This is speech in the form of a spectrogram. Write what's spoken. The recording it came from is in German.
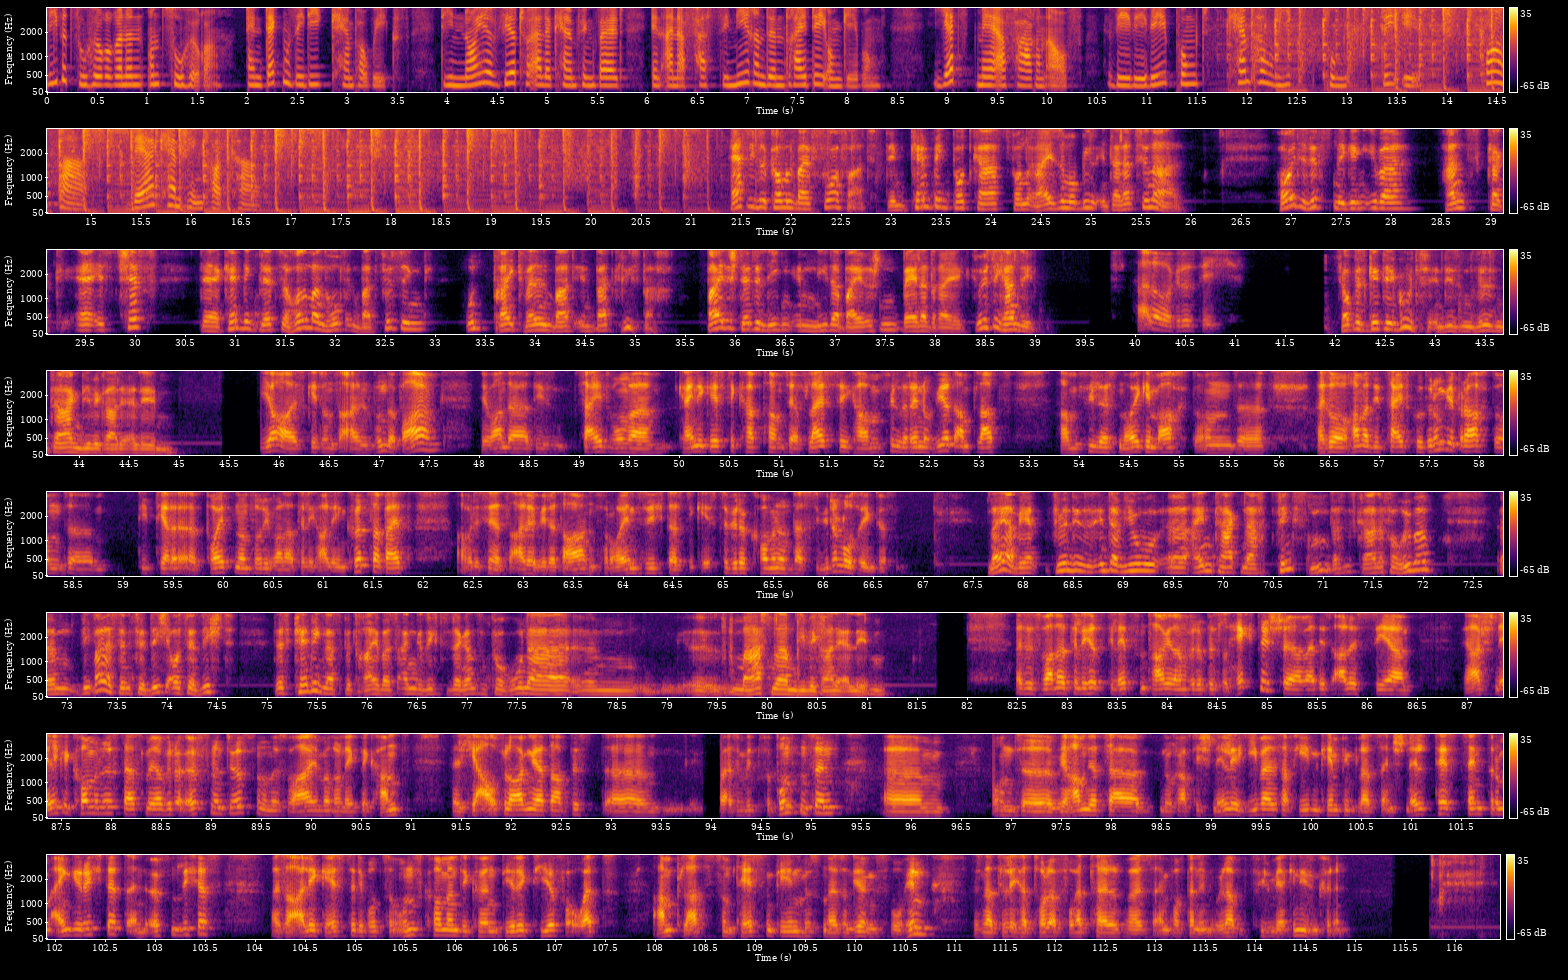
Liebe Zuhörerinnen und Zuhörer, entdecken Sie die Camper Weeks, die neue virtuelle Campingwelt in einer faszinierenden 3D-Umgebung. Jetzt mehr erfahren auf www.camperweeks.de. Vorfahrt, der Camping-Podcast. Herzlich willkommen bei Vorfahrt, dem Camping-Podcast von Reisemobil International. Heute sitzt mir gegenüber Hans Köck. Er ist Chef der Campingplätze Hollmannhof in Bad Füssing und Dreiquellenbad in Bad Griesbach. Beide Städte liegen im niederbayerischen Bäderdreieck. Grüß dich, Hansi. Hallo, grüß dich. Ich hoffe, es geht dir gut in diesen wilden Tagen, die wir gerade erleben. Ja, es geht uns allen wunderbar. Wir waren da diese Zeit, wo wir keine Gäste gehabt haben, sehr fleißig, haben viel renoviert am Platz haben vieles neu gemacht und äh, also haben wir die Zeit gut rumgebracht und äh, die Therapeuten und so, die waren natürlich alle in Kurzarbeit, aber die sind jetzt alle wieder da und freuen sich, dass die Gäste wieder kommen und dass sie wieder loslegen dürfen. Naja, wir führen dieses Interview äh, einen Tag nach Pfingsten, das ist gerade vorüber. Ähm, wie war das denn für dich aus der Sicht des Campingplatzbetreibers angesichts dieser ganzen Corona-Maßnahmen, ähm, äh, die wir gerade erleben? Also es war natürlich jetzt die letzten Tage dann wieder ein bisschen hektisch, weil das alles sehr ja, schnell gekommen ist, dass wir ja wieder öffnen dürfen und es war immer noch nicht bekannt, welche Auflagen ja da bis, äh, quasi mit verbunden sind. Ähm, und äh, wir haben jetzt auch noch auf die Schnelle jeweils auf jedem Campingplatz ein Schnelltestzentrum eingerichtet, ein öffentliches. Also alle Gäste, die wo zu uns kommen, die können direkt hier vor Ort am Platz zum Testen gehen, müssen also nirgendwo hin. Das ist natürlich ein toller Vorteil, weil es einfach dann in Urlaub viel mehr genießen können.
